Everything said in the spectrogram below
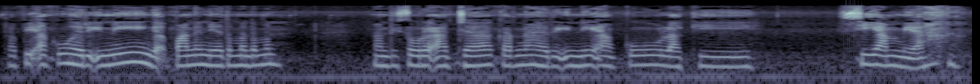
tapi aku hari ini nggak panen ya teman-teman. Nanti sore aja karena hari ini aku lagi siam ya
